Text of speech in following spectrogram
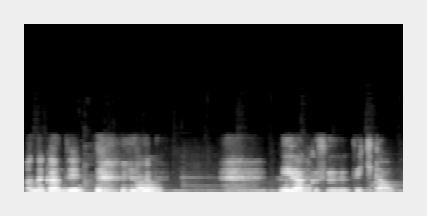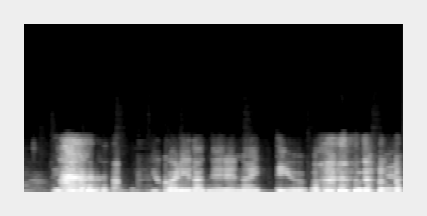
こんな感じ？うん。リラックスできた、できた ゆかりが寝れないっていう。ね、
